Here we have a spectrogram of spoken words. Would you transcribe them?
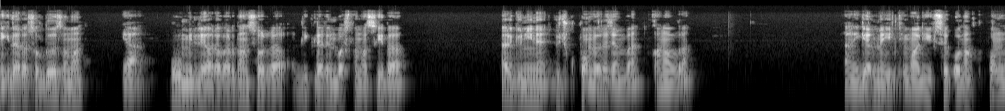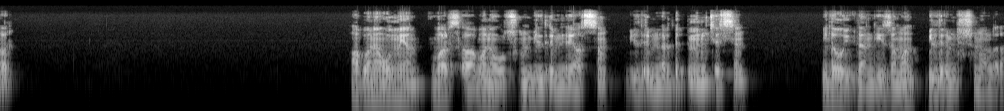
Ligler açıldığı zaman ya bu milli aralardan sonra liglerin başlamasıyla her gün yine 3 kupon vereceğim ben kanalda. Yani gelme ihtimali yüksek olan kuponlar. Abone olmayan varsa abone olsun, bildirimleri açsın. Bildirimlerde tümünü seçsin. Video yüklendiği zaman bildirim düşsün onlara.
